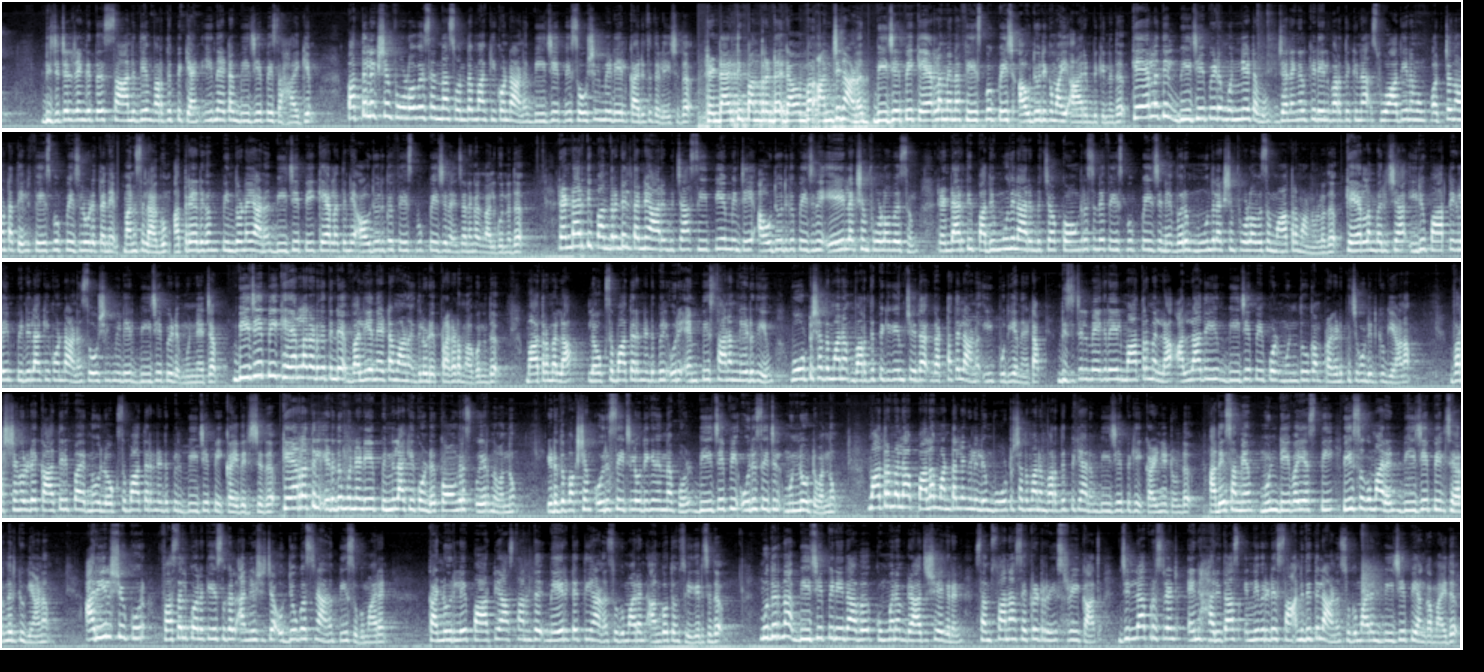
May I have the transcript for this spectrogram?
ഡിജിറ്റൽ രംഗത്ത് സാന്നിധ്യം വർദ്ധിപ്പിക്കാൻ ഈ നേട്ടം ബി സഹായിക്കും. പത്ത് ലക്ഷം ഫോളോവേഴ്സ് എന്ന സ്വന്തമാക്കിക്കൊണ്ടാണ് ബി ജെ പി സോഷ്യൽ മീഡിയയിൽ കരുത്ത് തെളിയിച്ചത്. രണ്ടായിരത്തി പന്ത്രണ്ട് നവംബർ അഞ്ചിനാണ് ബി ജെ പി കേരളം എന്ന ഫേസ്ബുക്ക് പേജ് ഔദ്യോഗികമായി ആരംഭിക്കുന്നത്. കേരളത്തിൽ ബി ജെ പിയുടെ മുന്നേറ്റവും ജനങ്ങൾക്കിടയിൽ വർദ്ധിക്കുന്ന സ്വാധീനവും ഒറ്റനോട്ടത്തിൽ ഫേസ്ബുക്ക് പേജിലൂടെ തന്നെ മനസ്സിലാകും. അത്രയധികം പിന്തുണയാണ് ബി ജെ പി കേരളത്തിന്റെ ഔദ്യോഗിക ഫേസ്ബുക്ക് പേജിന് ജനങ്ങൾ നൽകുന്നത്. രണ്ടായിരത്തി പന്ത്രണ്ടിൽ തന്നെ ആരംഭിച്ച സി പി എമ്മിന്റെ ഔദ്യോഗിക പേജിന് ഏഴ് ലക്ഷം ഫോളോവേഴ്സും രണ്ടായിരത്തി പതിമൂന്നിൽ ആരംഭിച്ച കോൺഗ്രസിന്റെ ഫേസ്ബുക്ക് പേജിന് വെറും മൂന്ന് ലക്ഷം ഫോളോവേഴ്സും മാത്രമാണുള്ളത്. കേരളം ഭരിച്ച ഇരു പാർട്ടികളെയും പിന്നിലാക്കിക്കൊണ്ടാണ് സോഷ്യൽ മീഡിയയിൽ ബി ജെ പിയുടെ മുന്നേറ്റം. ബി ജെ പി കേരള ഘടകത്തിന്റെ വലിയ നേട്ടമാണ് ഇതിലൂടെ പ്രകടമാകുന്നത്. മാത്രമല്ല ലോക്സഭാ തെരഞ്ഞെടുപ്പിൽ ഒരു എം പി സ്ഥാനം നേടുകയും വോട്ട് ശതമാനം വർദ്ധിപ്പിക്കുകയും ചെയ്ത ഘട്ടത്തിലാണ് ഈ പുതിയ നേട്ടം. ഡിജിറ്റൽ മേഖലയിൽ മാത്രമല്ല അല്ലാതെയും ബി ജെ പി ഇപ്പോൾ മുൻതൂക്കം പ്രകടിപ്പിച്ചുകൊണ്ടിരിക്കുകയാണ് വർഷങ്ങളുടെ കാത്തിരിപ്പായിരുന്നു ലോക്സഭാ തെരഞ്ഞെടുപ്പിൽ ബി ജെ പി കൈവരിച്ചത്. കേരളത്തിൽ ഇടതുമുന്നണിയെ പിന്നിലാക്കിക്കൊണ്ട് കോൺഗ്രസ് ഉയർന്നു വന്നു. ഇടതുപക്ഷം ഒരു സീറ്റിൽ ഒതുങ്ങി നിന്നപ്പോൾ ബി ജെ പി ഒരു സീറ്റിൽ മുന്നോട്ട് വന്നു. മാത്രമല്ല പല മണ്ഡലങ്ങളിലും വോട്ട് ശതമാനം വർദ്ധിപ്പിക്കാനും ബി ജെ പിക്ക് കഴിഞ്ഞിട്ടുണ്ട്. അതേസമയം മുൻ DYSP P Sukumaran B J പിയിൽ ചേർന്നിരിക്കുകയാണ്. അരിയിൽ ഷുക്കൂർ ഫസൽ കൊലക്കേസുകൾ അന്വേഷിച്ച ഉദ്യോഗസ്ഥനാണ് പി സുകുമാരൻ. കണ്ണൂരിലെ പാർട്ടി ആസ്ഥാനത്ത് നേരിട്ടെത്തിയാണ് സുകുമാരൻ അംഗത്വം സ്വീകരിച്ചത്. മുതിർന്ന ബി ജെ പി നേതാവ് കുമ്മനം രാജശേഖരൻ സംസ്ഥാന സെക്രട്ടറി ശ്രീകാന്ത് ജില്ലാ പ്രസിഡന്റ് എൻ ഹരിദാസ് എന്നിവരുടെ സാന്നിധ്യത്തിലാണ് സുകുമാരൻ ബി ജെ പി അംഗമായത്.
